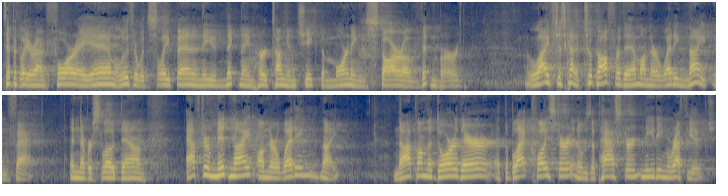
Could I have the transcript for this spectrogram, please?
typically around 4 a.m. Luther would sleep in, and he nicknamed her tongue in cheek the morning star of Wittenberg. Life just kind of took off for them on their wedding night, in fact, and never slowed down. After midnight on their wedding night, knock on the door there at the Black Cloister, and it was a pastor needing refuge.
